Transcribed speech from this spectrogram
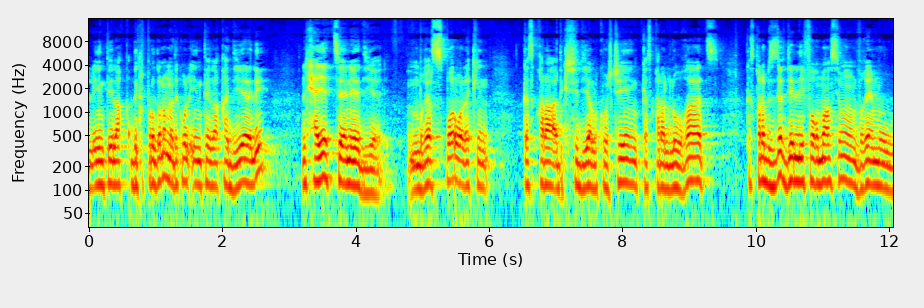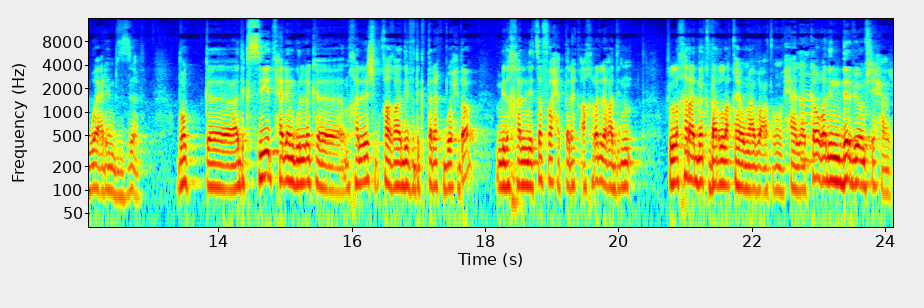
الانطلاق داك ال programme هذاك هو الانطلاقه ديالي الحياة الثانية ديالي. من غير ال sport ولكن كتقرأ داك الشيء ديال ال coaching كتقرأ اللغات كتقرأ بزاف ديال les formations vraiment واعرين بزاف. donc آه، هذاك السيد بحال نقول لك آه، ما خلانيش نبقى غادي في ديك الطريق بوحدة mais دخلني حتى في واحد الطريق آخر اللي غادي في الآخر غادي نقدر نلاقيو مع بعضهم بحال هكا آه. وغادي ندير بهم شي حاجة.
